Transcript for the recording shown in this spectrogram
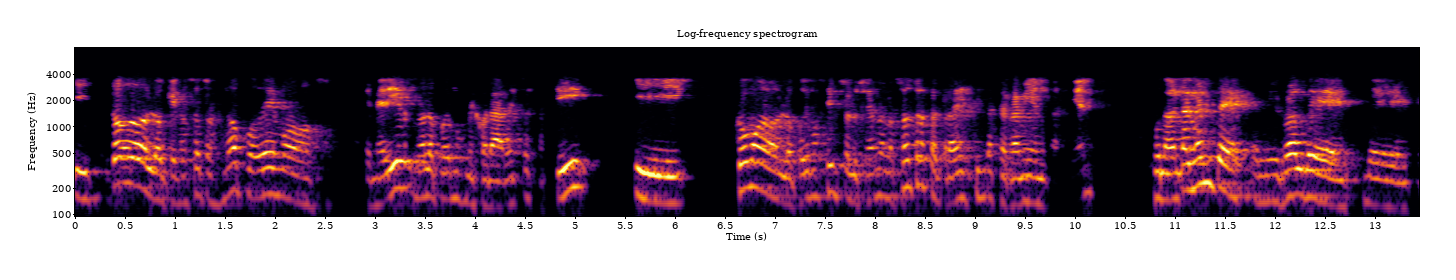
y todo lo que nosotros no podemos medir, no lo podemos mejorar. Esto es así. Y cómo lo podemos ir solucionando nosotros a través de distintas herramientas. ¿bien? Fundamentalmente, en mi rol de, de,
